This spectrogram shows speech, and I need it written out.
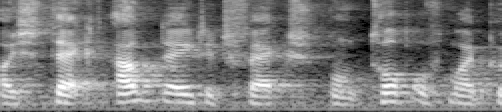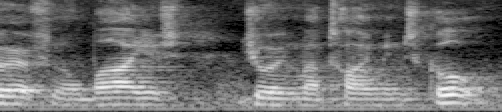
I stacked outdated facts on top of my personal bias during my time in school.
